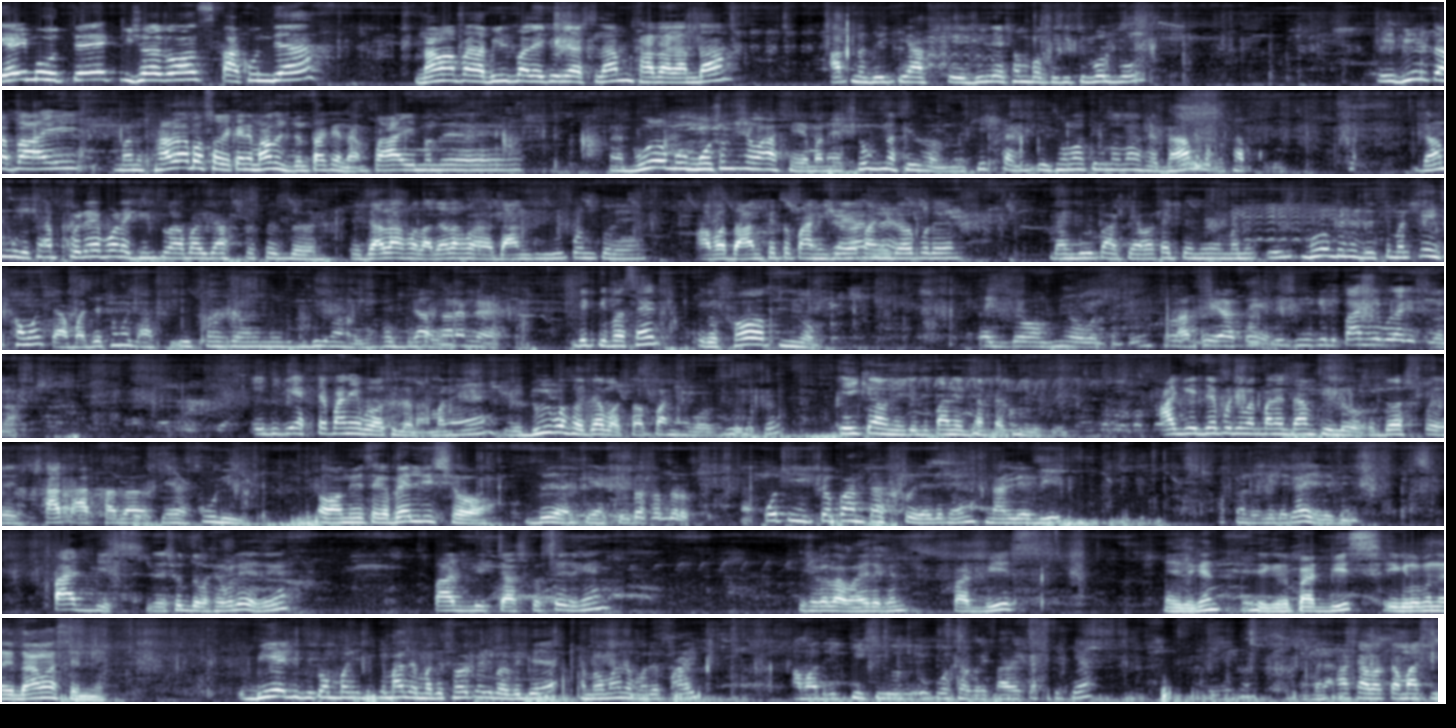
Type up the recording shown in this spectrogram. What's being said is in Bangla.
এই মুহূর্তে কিশোরগঞ্জ পাকুন্দিয়া নামাপাড়া বিল পাড়ে চলে আসলাম খাদাগান্দা আপনাদেরকে আজকে বিলের সম্পর্কে কিছু বলব। এই বিলটা প্রায় মানে সারা বছর এখানে মানুষজন থাকে না। প্রায় মানে আহ, বুড়ো মৌসুম সময় আসে মানে শুকনা সিজন মানে শীতকাল এই সময় কিন্তু মানুষের দামগুলো সাফ করে। দামগুলো সাফ করে পরে কিন্তু আবার আস্তে আস্তে জ্বালা ফলা জ্বালা ফলা ধান রোপণ করে আবার ধান খেতে পানি দিয়ে পানি দেওয়ার পরে ধানগুলো পাকে আবার কাটতে নিয়ে মানে এই মূল বিষয় হচ্ছে মানে এই সময়টা আমরা যে সময়টা আসছি এই সময়টা মানে। দেখতে পাচ্ছেন? এগুলো সব নিয়ম। একদম নিয়ম কিন্তু পানি বোঝা গেছিল না। এইদিকে একটা পানি বড় ছিল না মানে দুই বছর যাবত সব পানি বড় এই কারণে কিন্তু পানির দামটা কমে গেছে। আগে যে পরিমাণ পানির দাম ছিল দশ সাত আট হাজার কুড়ি হয়েছে বিয়াল্লিশশো। দুই হাজার টাকা কেজি। অতিরিক্ত পঞ্চাশ করে দেখেন নালিয়া বীজ আপনাদেরকে দেখাই দেখেন পাট বীজ যে শুদ্ধ ভাষা বলে দেখেন পাট বীজ চাষ করছে দেখেন। কৃষকের লাভ হয় দেখেন পাট বীজ। এই দেখেন এইগুলো পাট বীজ এগুলো মানে দাম আছে এমনি। বিএডিসি কোম্পানি থেকে মাঝে মাঝে সরকারিভাবে দেয় আমরা মাঝে মাঝে পাই। আমাদের কৃষি উপসরকারি তাদের কাছ থেকে মানে আঁকা বাঁকা মাটি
